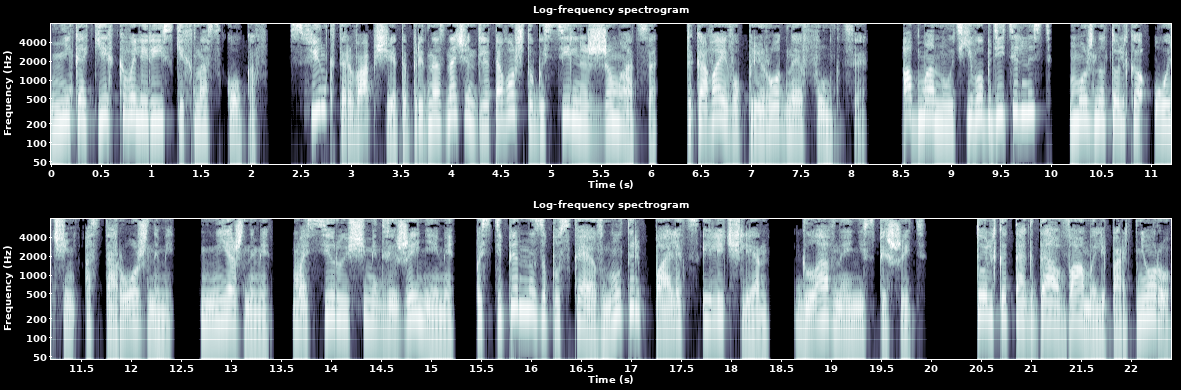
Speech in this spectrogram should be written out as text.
Никаких кавалерийских наскоков. Сфинктер вообще-то предназначен для того, чтобы сильно сжиматься, такова его природная функция. Обмануть его бдительность можно только очень осторожными, нежными, массирующими движениями, постепенно запуская внутрь палец или член. Главное не спешить. Только тогда вам или партнеру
